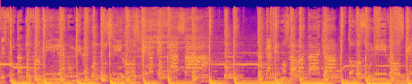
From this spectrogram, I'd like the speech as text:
Disfruta tu familia, convive con tus hijos, quédate en casa. Ganemos la batalla, todos unidos, quédate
